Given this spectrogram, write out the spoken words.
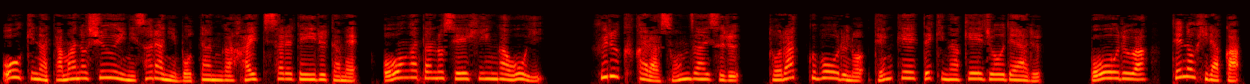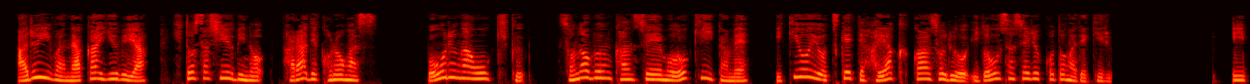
大きな玉の周囲にさらにボタンが配置されているため、大型の製品が多い。古くから存在するトラックボールの典型的な形状である。ボールは手のひらか、あるいは中指や人差し指の腹で転がす。ボールが大きく、その分完成も大きいため、勢いをつけて早くカーソルを移動させることができる。一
